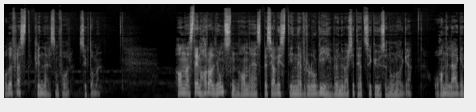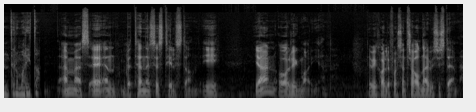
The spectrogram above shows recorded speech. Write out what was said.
og det er flest kvinner som får sykdommen. Han Stein Harald Johnsen han er spesialist i nevrologi ved Universitetssykehuset Nord-Norge, og han er legen til Marita. MS er en betennelsestilstand i hjernen og ryggmargen. Det vi kaller for sentralnervesystemet.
